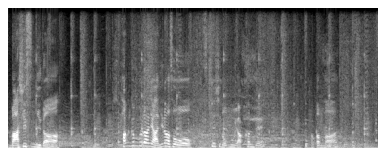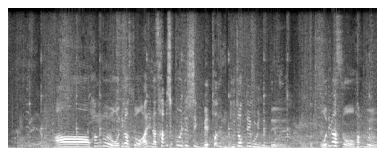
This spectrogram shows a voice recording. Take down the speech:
맛있습니다 황금 불안이 아니라서 스탯이 너무 약한데 잠깐만 아 황금 어디 갔어 아니 나 30골드씩 매턴 누적되고 있는데 어디 갔어 황금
